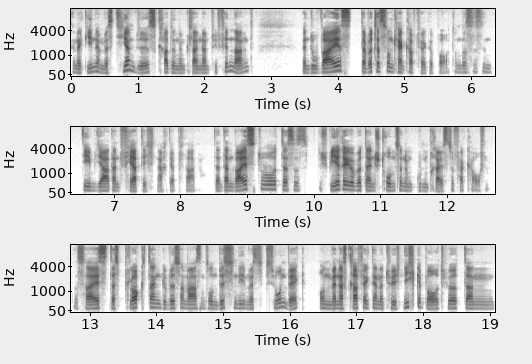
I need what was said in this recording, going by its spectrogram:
Energien investieren willst, gerade in einem kleinen Land wie Finnland, wenn du weißt, da wird jetzt so ein Kernkraftwerk gebaut und das ist in dem Jahr dann fertig nach der Planung dann, dann weißt du, dass es schwieriger wird, deinen Strom zu einem guten Preis zu verkaufen. Das heißt, das blockt dann gewissermaßen so ein bisschen die Investition weg. Und wenn das Kraftwerk dann natürlich nicht gebaut wird, dann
